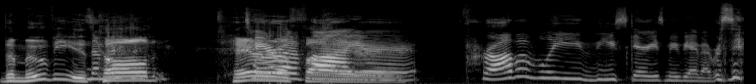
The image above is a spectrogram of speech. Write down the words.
The movie is The called movie- Terrifier. Terrifier. Probably the scariest movie I've ever seen.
